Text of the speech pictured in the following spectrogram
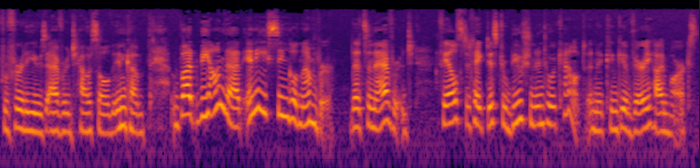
prefer to use average household income. But beyond that, any single number that's an average fails to take distribution into account, and it can give very high marks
